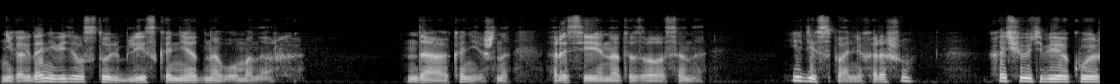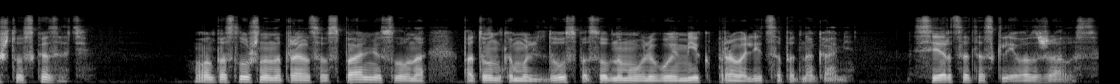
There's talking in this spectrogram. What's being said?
Никогда не видел столь близко ни одного монарха. «Да, конечно», — рассеянно отозвалась она. «Иди в спальню, хорошо? Хочу тебе кое-что сказать». Он послушно направился в спальню, словно по тонкому льду, способному в любой миг провалиться под ногами. Сердце тоскливо сжалось.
